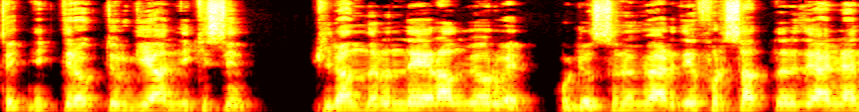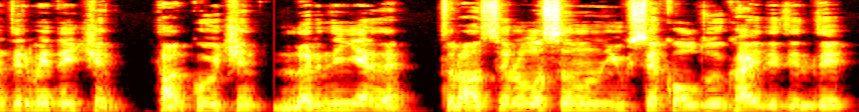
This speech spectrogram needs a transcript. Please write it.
teknik direktör Giannikis'in planlarında yer almıyor ve hocasının verdiği fırsatları değerlendirmediği için Tankovic'in Larin'in yerine transfer olasılığının yüksek olduğu kaydedildi.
